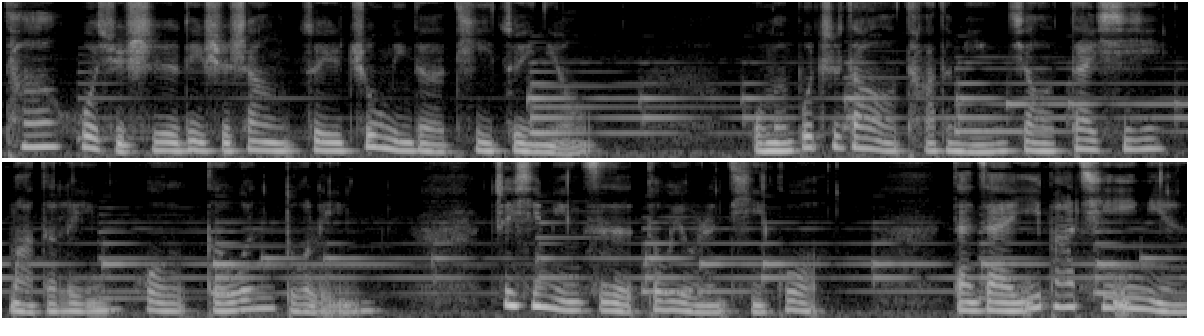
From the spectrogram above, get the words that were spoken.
他或许是历史上最著名的替罪牛。我们不知道他的名叫黛西、马德琳或格温多林，这些名字都有人提过。但在一八七一年。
